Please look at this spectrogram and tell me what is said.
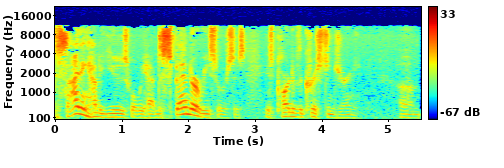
deciding how to use what we have to spend our resources is part of the Christian journey. Um,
